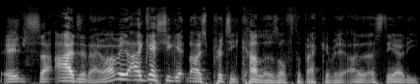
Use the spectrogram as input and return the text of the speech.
It's uh, I don't know. I mean, I guess you get nice, pretty colours off the back of it. that's the only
